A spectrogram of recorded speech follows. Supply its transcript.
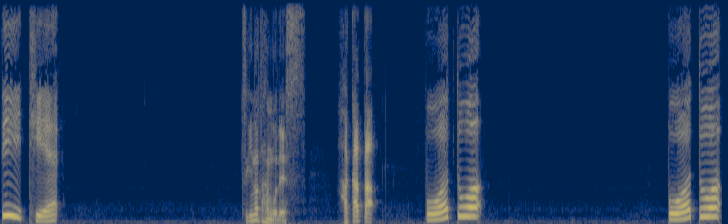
地铁次の単語です。博多、博多博多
